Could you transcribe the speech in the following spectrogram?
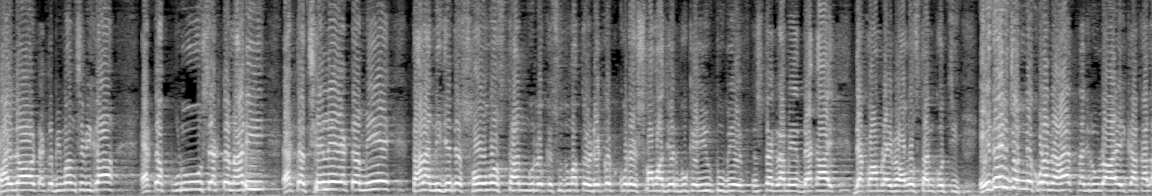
পাইলট একটা বিমান সেবিকা, একটা পুরুষ, একটা নারী, একটা ছেলে, একটা মেয়ে, তারা নিজেদের সহাবস্থানগুলোকে শুধুমাত্র রেকর্ড করে সমাজের বুকে ইউটিউবে ইনস্টাগ্রামে দেখায়, দেখো আমরা এইভাবে অবস্থান করছি। এদের জন্য কোরআনের আয়াত নাজির উলাইকা কাল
